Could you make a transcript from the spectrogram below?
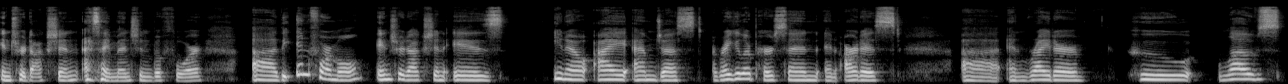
introduction, as I mentioned before. Uh, the informal introduction is, you know, I am just a regular person, an artist, uh, and writer who loves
